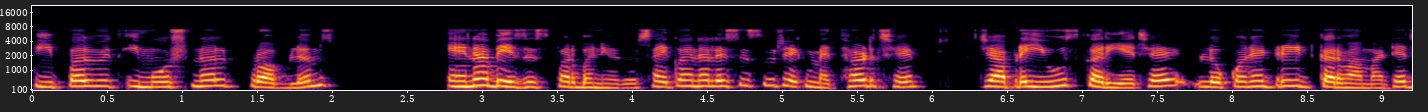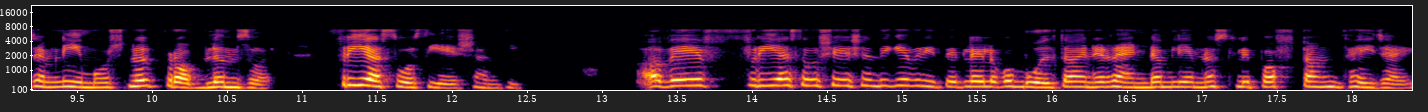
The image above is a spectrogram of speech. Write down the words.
people with emotional problems એના બેઝિસ પર બન્યો હતો. સાયકો એનાલિસિસ શું છે એક મેથડ છે જે આપણે યુઝ કરીએ છીએ લોકોને ટ્રીટ કરવા માટે જેમની ઇમોશનલ પ્રોબ્લેમ્સ હોય. ફ્રી એસોસિએશનથી હવે ફ્રી એસોસિએશનથી કેવી રીતે? એટલે એ લોકો બોલતા હોય ને રેન્ડમલી એમનો સ્લીપ ઓફ ટંગ થઈ જાય.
